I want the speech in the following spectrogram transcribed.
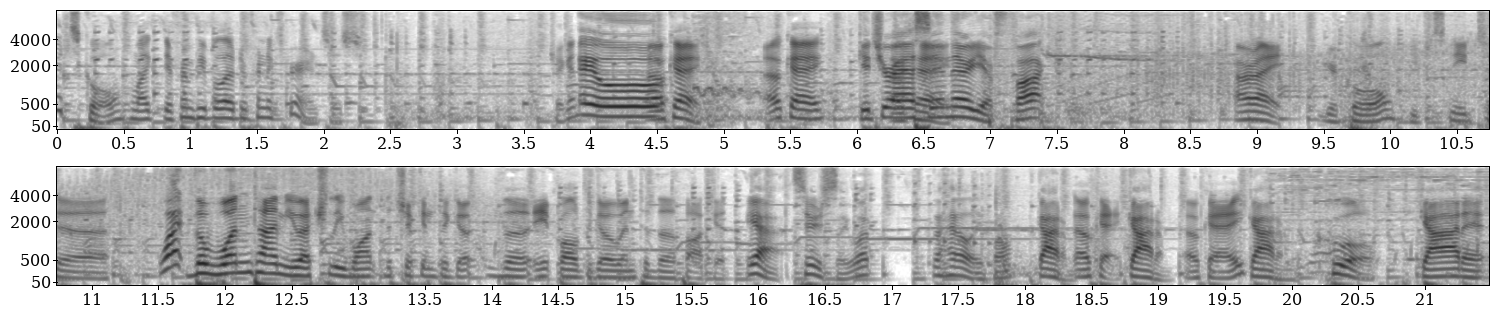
it's cool. Like, different people have different experiences. Chicken? Heyo! Okay, okay, Get your ass in there, you fuck. alright, you're cool. You just need to... What? The one time you actually want the chicken to go... the eight ball to go into the pocket. Yeah, seriously, what the hell, April? Got him. Okay, Got him. okay, Got him. cool. Got it.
